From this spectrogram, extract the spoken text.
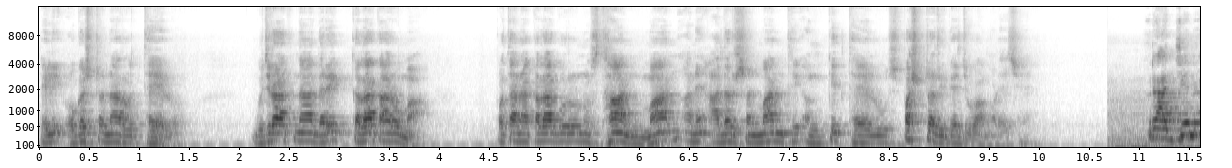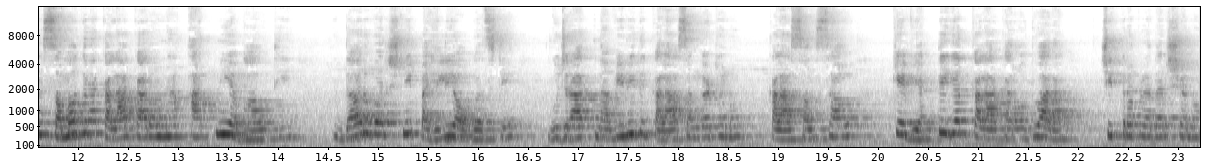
પહેલી ઓગસ્ટના રોજ થયેલો. ગુજરાતના દરેક કલાકારોમાં પોતાના કલાગુરુનું સ્થાન, માન અને આદર સન્માનથી અંકિત થયેલું સ્પષ્ટ રીતે જોવા મળે છે. રાજ્યના સમગ્ર કલાકારોના આત્મીય ભાવથી દર વર્ષની પહેલી ઓગસ્ટે ગુજરાતના વિવિધ કલા સંગઠનો, કલા સંસ્થાઓ કે વ્યક્તિગત કલાકારો દ્વારા ચિત્ર પ્રદર્શનો,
